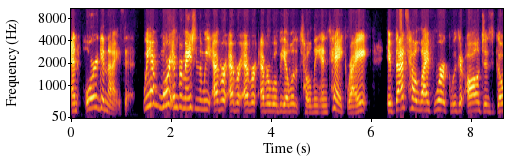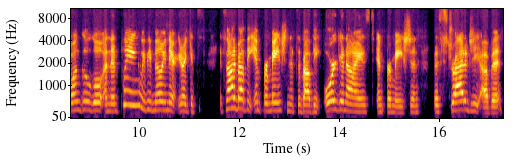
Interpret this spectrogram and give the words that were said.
and organize it. We have more information than we ever, ever, ever, ever will be able to totally intake, right? if that's how life worked, we could all just go on Google and then pling, we'd be millionaire. You know, like it's it's not about the information, it's about the organized information, the strategy of it,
